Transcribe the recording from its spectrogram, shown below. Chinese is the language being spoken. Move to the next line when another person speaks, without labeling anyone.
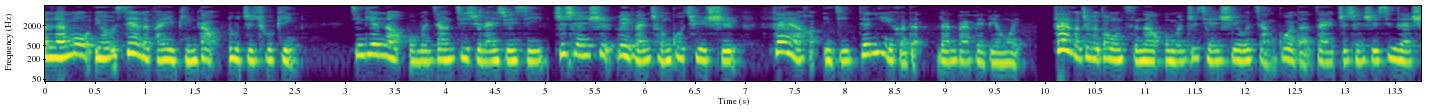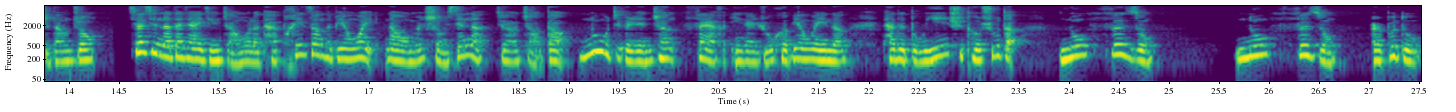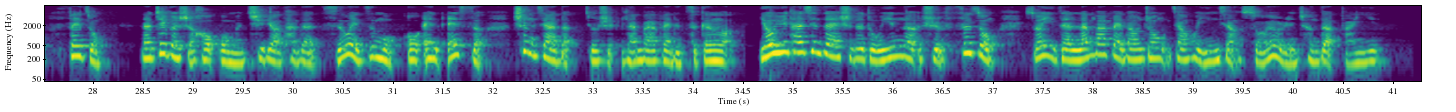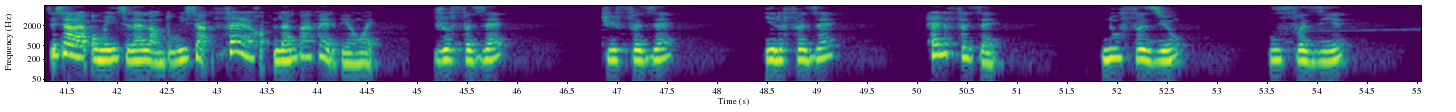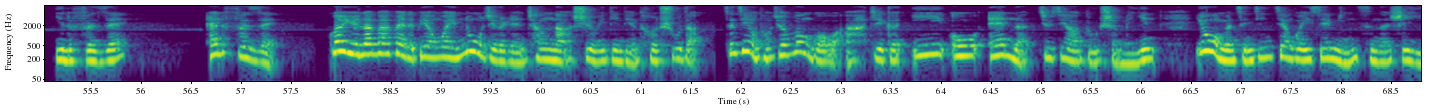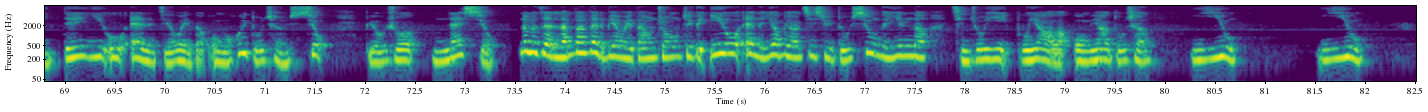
本栏目由 CL 法语频道录制出品。今天呢，我们将继续来学习直陈式未完成过去时 fair 以及 devenir 的兰巴费变位。fair 这个动词呢，我们之前是有讲过的，在直陈式现在时当中，相信呢大家已经掌握了它 présent 的变位。那我们首先呢就要找到 nu 这个人称 fair 应该如何变位呢？它的读音是特殊的，nous faisons，nous faisons，而不读 faisons。那这个时候，我们去掉它的词尾字母 o n s，剩下的就是兰巴费的词根了。由于它现在时的读音呢是 faisons，所以在兰巴费当中将会影响所有人称的发音。接下来，我们一起来朗读一下 faire 兰巴费的变位：Je faisais，tu faisais，il faisait，elle faisait，nous faisions，vous faisiez，il faisait，elle faisait。关于兰巴费的变位，nu 这个人称呢是有一点点特殊的。曾经有同学问过我啊，这个 e o n 究竟要读什么音？因为我们曾经见过一些名词呢是以 d e o n 结尾的，我们会读成秀，比如说 nation。那么在兰巴费的变位当中，这个 e o n 要不要继续读秀的音呢？请注意，不要了，我们要读成 you you。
